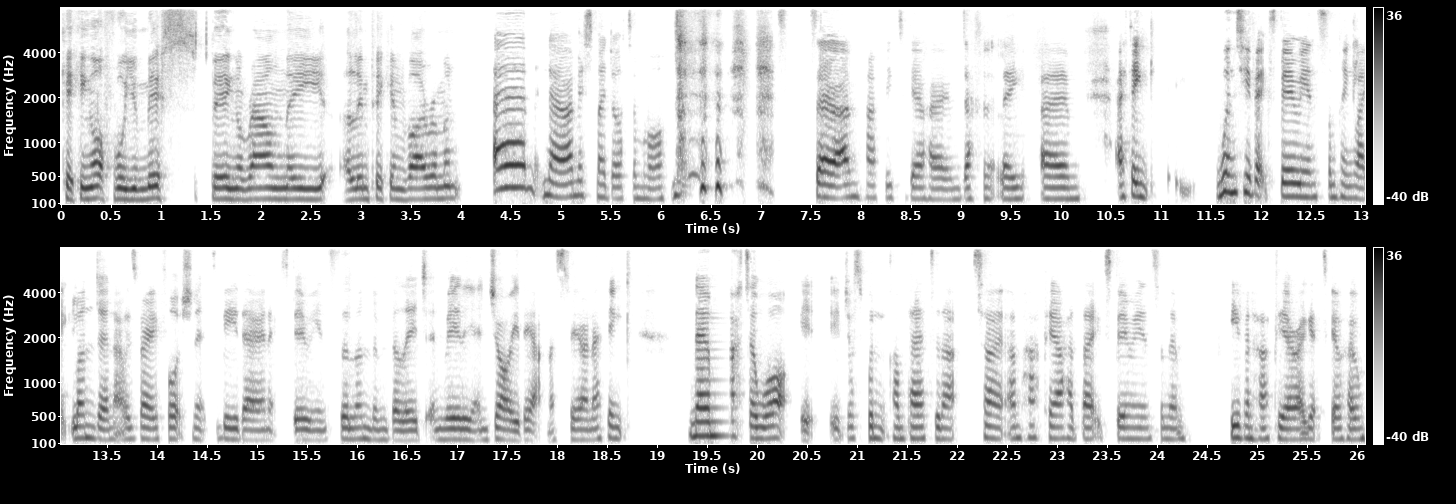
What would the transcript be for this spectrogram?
kicking off. Will you miss being around the Olympic environment? Um, no, I miss my daughter more. so I'm happy to go home, definitely. Um, I think once you've experienced something like London, I was very fortunate to be there and experience the London village and really enjoy the atmosphere. And I think no matter what, it, it just wouldn't compare to that. So I'm happy I had that experience and I'm even happier I get to go home.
